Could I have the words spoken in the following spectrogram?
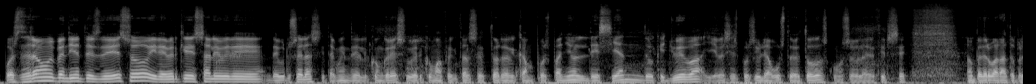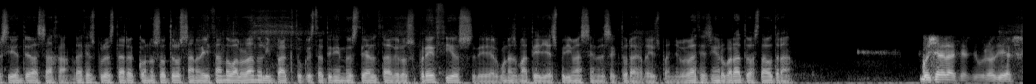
Pues estaremos muy pendientes de eso y de ver qué sale hoy de, Bruselas y también del Congreso y ver cómo afecta al sector del campo español, deseando que llueva y a ver si es posible a gusto de todos, como suele decirse. Don Pedro Barato, presidente de Asaja, gracias por estar con nosotros analizando, valorando el impacto que está teniendo este alta de los precios de algunas materias primas en el sector agrario español. Gracias, señor Barato. Hasta otra. Muchas gracias y buenos días.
